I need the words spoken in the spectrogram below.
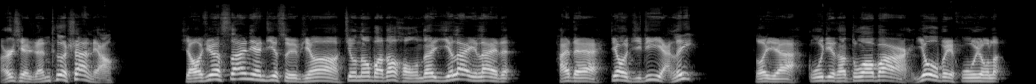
而且人特善良，小学三年级水平就能把他哄得一赖一赖的，还得掉几滴眼泪。所以啊估计他多半又被忽悠了，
